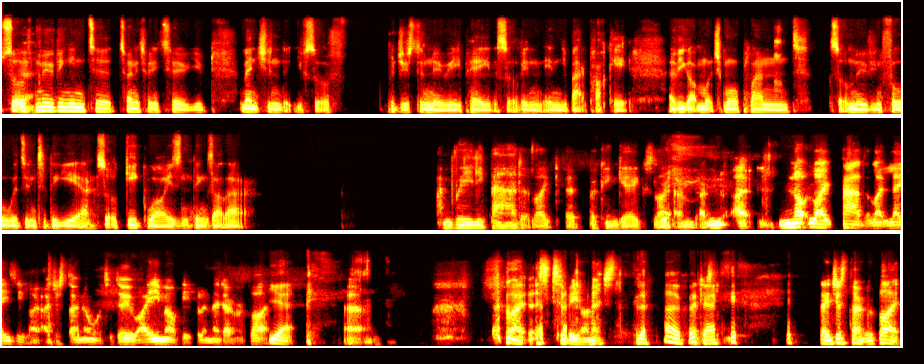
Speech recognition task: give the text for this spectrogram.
sort of Yeah. moving into 2022, you mentioned that you've sort of produced a new EP that's sort of in in your back pocket. Have you got much more planned, sort of moving forwards into the year, sort of gig wise and things like that? I'm really bad at like at booking gigs. Like I'm, I'm I, not like bad, like lazy. Like I just don't know what to do. I email people and they don't reply. Yeah. Um, like to be honest, oh, okay. just- they just don't reply.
